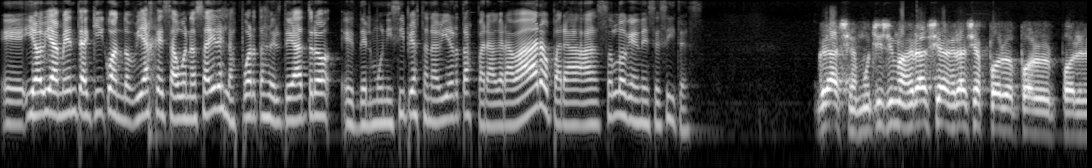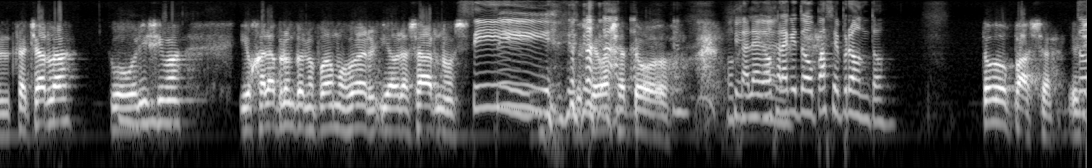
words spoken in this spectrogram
Eh, y obviamente aquí cuando viajes a Buenos Aires, las puertas del teatro eh, del municipio están abiertas para grabar o para hacer lo que necesites. Gracias, muchísimas gracias, gracias por, por, por esta charla, estuvo buenísima y ojalá pronto nos podamos ver y abrazarnos, Sí. que se vaya todo. Ojalá, ojalá que todo pase pronto. Todo pasa, decía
